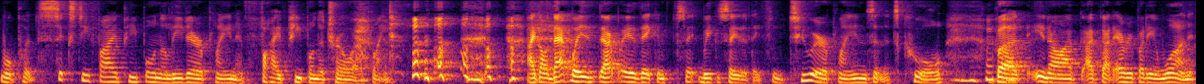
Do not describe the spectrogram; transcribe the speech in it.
we'll put 65 people in the lead airplane and five people in the trail airplane. I go that way. That way they can say, we can say that they flew two airplanes and it's cool. But you know, I've, I've got everybody in one,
